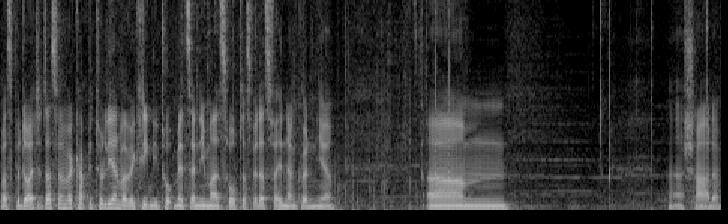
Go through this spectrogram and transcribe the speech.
Was bedeutet das, wenn wir kapitulieren? Weil wir kriegen die Truppen jetzt ja niemals hoch, dass wir das verhindern können hier. Ähm... Ja, schade.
